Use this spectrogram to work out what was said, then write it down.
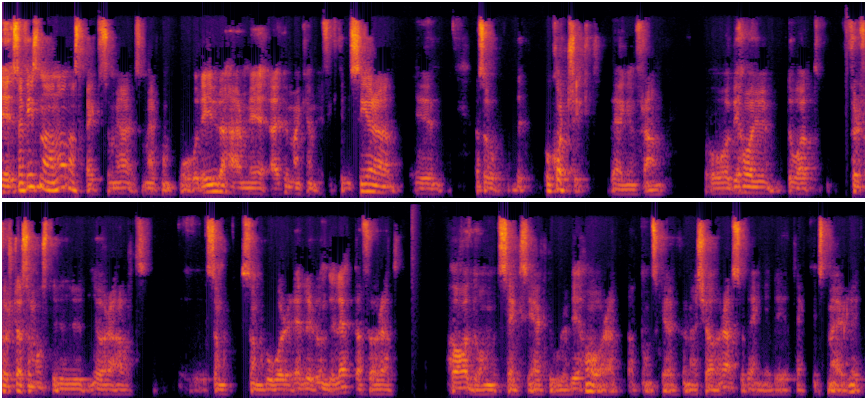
Eh, sen finns det en annan aspekt som jag, som jag kom på och det är ju det här med eh, hur man kan effektivisera, eh, alltså på kort sikt, vägen fram. Och vi har ju då att för det första så måste vi göra allt som, som går eller underlätta för att ha de sex reaktorer vi har, att, att de ska kunna köra så länge det är tekniskt möjligt.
